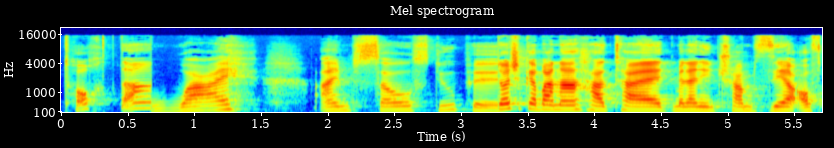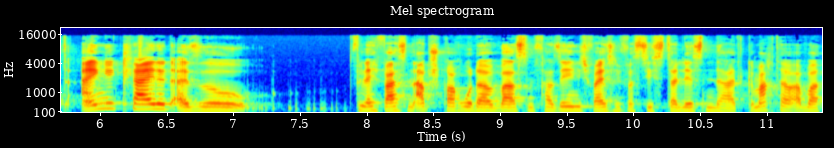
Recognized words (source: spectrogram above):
Tochter, why I'm so stupid. Deutsche Gabbana hat halt Melanie Trump sehr oft eingekleidet, also vielleicht war es eine Absprache oder war es ein Versehen, ich weiß nicht, was die Stylisten da halt gemacht haben, aber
